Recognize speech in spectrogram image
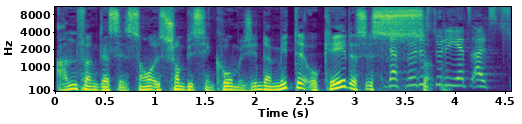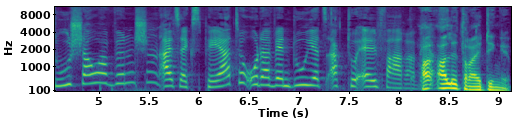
Anfang der Saison ist schon ein bisschen komisch. In der Mitte, okay, das ist. Das würdest du dir jetzt als Zuschauer wünschen, als Experte oder wenn du jetzt aktuell Fahrer wärst? Alle drei Dinge.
